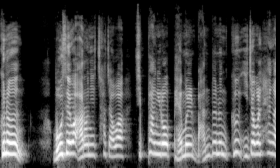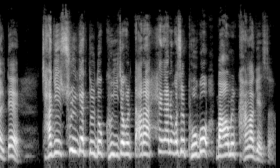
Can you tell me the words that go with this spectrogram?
그는 모세와 아론이 찾아와 지팡이로 뱀을 만드는 그 이적을 행할 때 자기 술객들도 그 이적을 따라 행하는 것을 보고 마음을 강하게 했어요.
